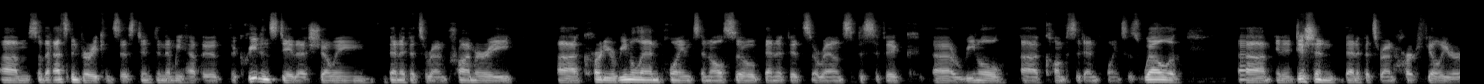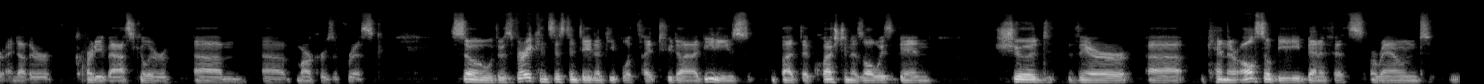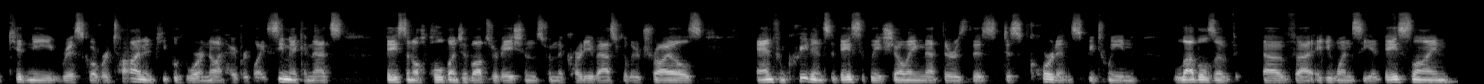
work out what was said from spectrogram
Um, so that's been very consistent. And then we have the, the credence data showing benefits around primary uh, cardiorenal endpoints and also benefits around specific uh, renal uh, composite endpoints as well. Um, in addition, benefits around heart failure and other cardiovascular um, uh, markers of risk. So there's very consistent data in people with type 2 diabetes, but the question has always been should there uh, can there also be benefits around kidney risk over time in people who are not hyperglycemic? And that's based on a whole bunch of observations from the cardiovascular trials and from credence basically showing that there's this discordance between levels of, of uh, a1c at baseline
